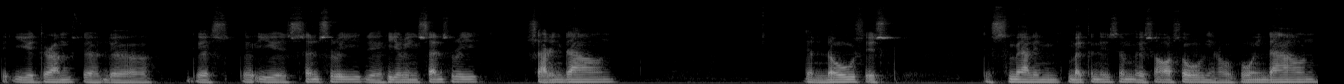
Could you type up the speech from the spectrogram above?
the eardrums the the the, the ear sensory the hearing sensory shutting down the nose is the smelling mechanism is also you know going down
